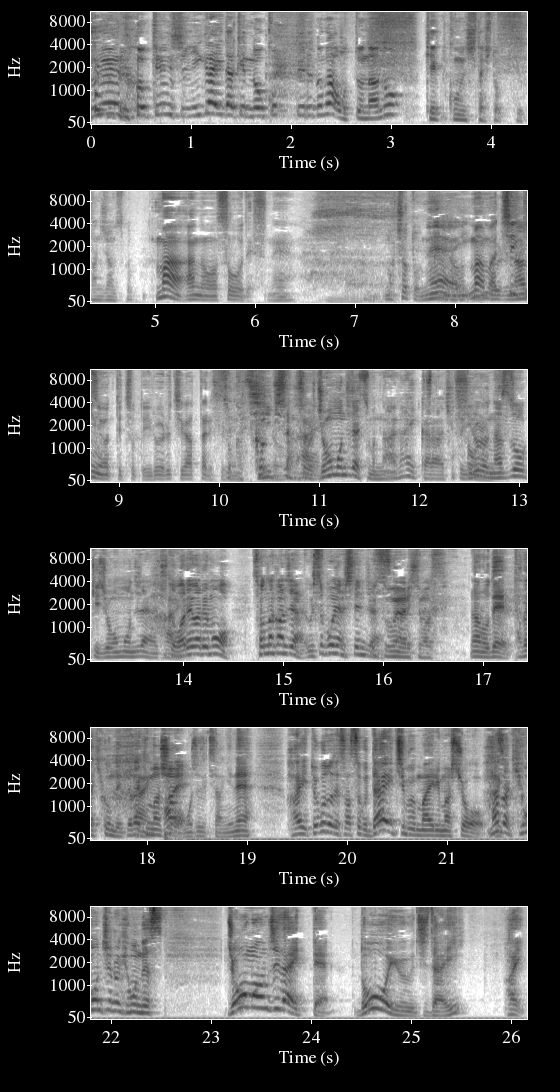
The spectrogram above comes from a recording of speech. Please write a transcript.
上の剣士以外だけ残ってるのが大人の結婚した人っていう感じなんですか？まあ、あの、そうですね。まあちょっとあねの。まあまあ、地域によっってちょっといろいろ違ったりするんですくけど。そい縄文時代っても長いから、ちょっといろいろ謎多き縄文時代の、ちょっと我々も、そんな感じじゃない薄ぼんやりしてんじゃないですか薄ぼん。やりしてます。なので、叩き込んでいただきましょう。はい望月さんにね。はい。ということで、早速第一部参りましょう。まずは基本中の基本です。縄文時代って、どういう時代？はい。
